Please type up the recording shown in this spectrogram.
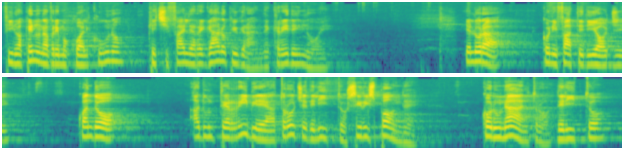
fino a che non avremo qualcuno che ci fa il regalo più grande, crede in noi. E allora, con i fatti di oggi, quando ad un terribile atroce delitto si risponde con un altro delitto,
